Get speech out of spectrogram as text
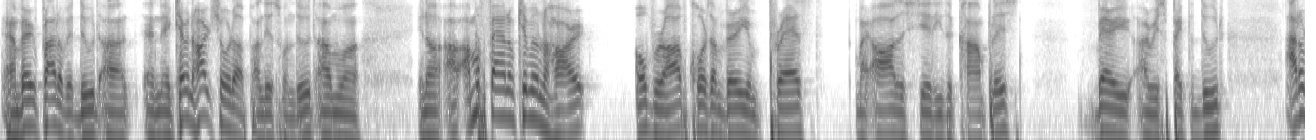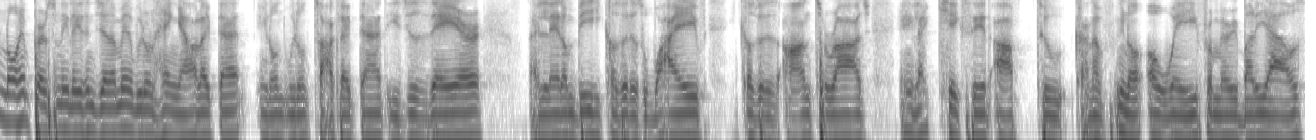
I'm very proud of it, dude. Uh, and, and, Kevin Hart showed up on this one, dude. I'm, uh, you know, I, am a fan of Kevin Hart overall. Of course, I'm very impressed by all the shit he's accomplished. Very, I respect the dude. I don't know him personally, ladies and gentlemen. We don't hang out like that. You know, we don't talk like that. He's just there. I let him be. He comes with his wife. He comes with his entourage, and he like kicks it off to kind of you know away from everybody else.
